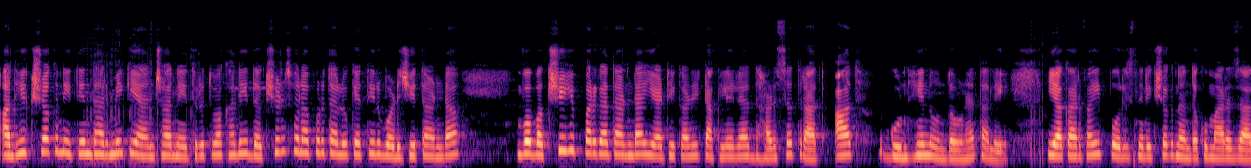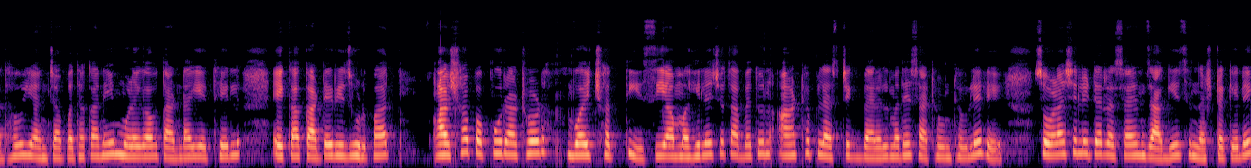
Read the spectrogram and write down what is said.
अधीक्षक नितीन धार्मिक यांच्या नेतृत्वाखाली दक्षिण सोलापूर तालुक्यातील वडजी तांडा व बक्षी हिप्परगा तांडा या ठिकाणी टाकलेल्या धाडसत्रात आठ गुन्हे नोंदवण्यात आले. या कारवाईत पोलीस निरीक्षक नंदकुमार जाधव यांच्या पथकाने मुळेगाव तांडा येथील एका काटेरी झुडपात आशा पप्पू राठोड वय छत्तीस या महिलेच्या ताब्यातून आठ प्लॅस्टिक बॅरलमध्ये साठवून ठेवलेले सोळाशे लिटर रसायन जागीच नष्ट केले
